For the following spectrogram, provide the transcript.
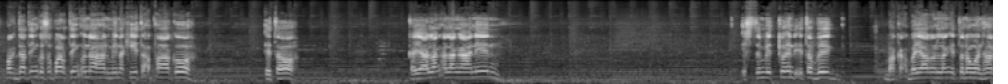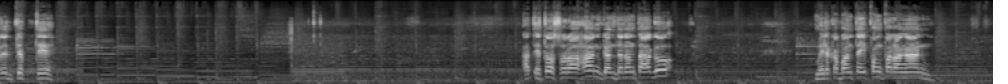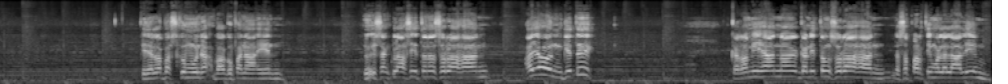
At pagdating ko sa parting unahan, may nakita pa ako. Ito. Kaya lang alanganin. Estimate ko hindi ito big. Baka bayaran lang ito ng 150. At ito, surahan, ganda ng tago. May nakabantay pang parangan. Pinalabas ko muna bago panain. Yung isang klase ito ng surahan. Ayun, gitik! Karamihan na ganitong surahan, nasa parting malalalim.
